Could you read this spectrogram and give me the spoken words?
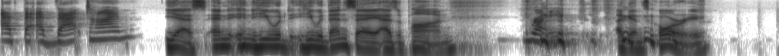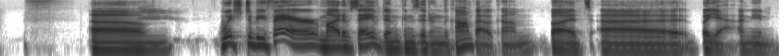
at the, at that time, Yes, and and he would he would then say as a pawn right? against Cory. Um, which, to be fair, might have saved him considering the comp outcome. But uh, but yeah, I mean,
